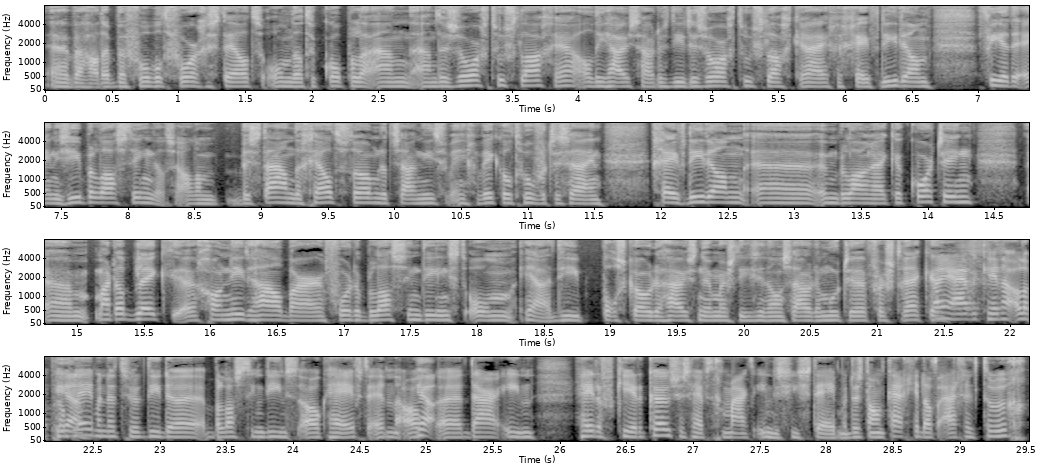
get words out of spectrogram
we hadden bijvoorbeeld voorgesteld om dat te koppelen aan, aan de zorgtoeslag. Hè. Al die huishoudens die de zorgtoeslag krijgen, geef die dan via de energiebelasting. Dat is al een bestaande geldstroom. Dat zou niet zo ingewikkeld hoeven te zijn. Geef die dan uh, een belangrijke korting. Um, maar dat bleek uh, gewoon niet haalbaar voor de Belastingdienst om ja, die postcode huisnummers die ze dan zouden moeten verstrekken. Nou ja, we kennen alle problemen ja. natuurlijk die de Belastingdienst ook heeft. En ook ja. uh, daarin hele verkeerde keuzes heeft gemaakt in de systemen. Dus dan krijg je dat eigenlijk terug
